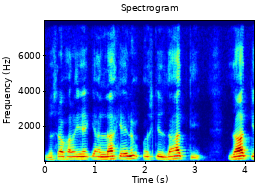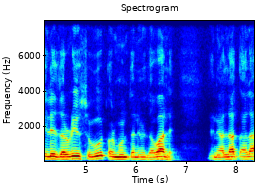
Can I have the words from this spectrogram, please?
دوسرا فرق یہ ہے کہ اللہ کے علم اس کی ذات کی، ذات کے لیے ضروری ثبوت اور ممتن زوال ہے۔ یعنی اللہ تعالیٰ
